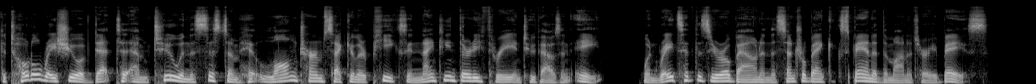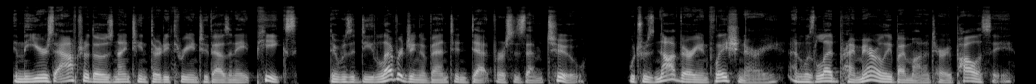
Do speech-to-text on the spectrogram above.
The total ratio of debt to M2 in the system hit long term secular peaks in 1933 and 2008, when rates hit the zero bound and the central bank expanded the monetary base. In the years after those 1933 and 2008 peaks, there was a deleveraging event in debt versus M2, which was not very inflationary and was led primarily by monetary policy.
